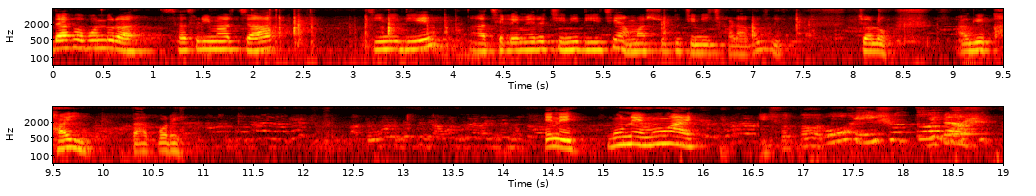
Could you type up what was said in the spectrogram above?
দেখো বন্ধুরা শাশুড়ি মার চা চিনি দিয়ে আর ছেলে মেয়েরও চিনি দিয়েছি আমার শুধু চিনি ছাড়া বুঝলি? চলো আগে খাই তারপরে। এনে মনে মু আয়। ও এই সত্য এটা- সত্য।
